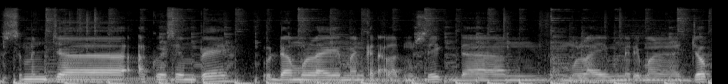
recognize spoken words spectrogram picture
semenjak aku SMP udah mulai mainkan alat musik dan mulai menerima job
